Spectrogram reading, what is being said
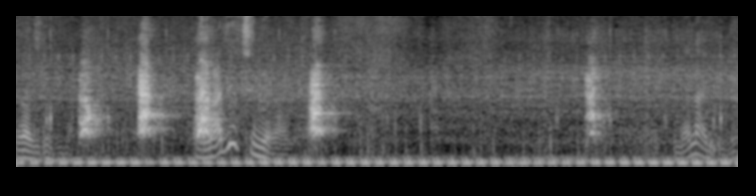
rozgląda. Nadzie czy nie nadzie? Chyba nadzie, nie?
